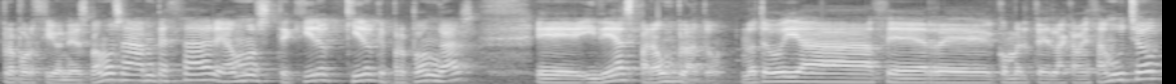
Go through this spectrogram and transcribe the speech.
proporciones. Vamos a empezar, vamos, te quiero, quiero que propongas eh, ideas para un plato. No te voy a hacer eh, comerte la cabeza mucho.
